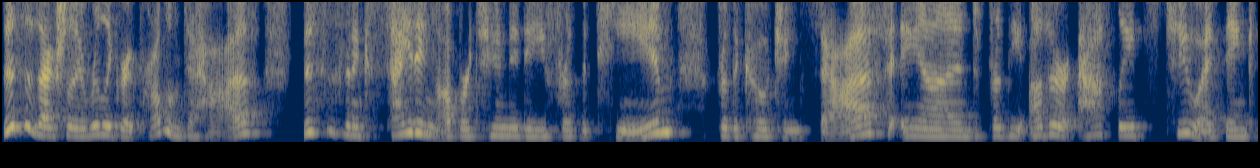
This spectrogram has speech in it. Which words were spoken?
this is actually a really great problem to have. This is an exciting opportunity for the team, for the coaching staff, and for the other athletes too. I think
